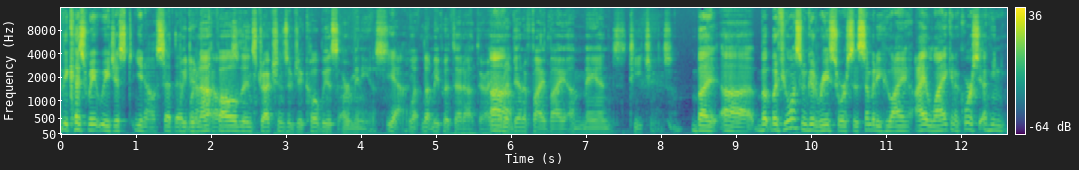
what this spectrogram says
because we, we just you know said that We do not Calvinists. follow the instructions of Jacobus Arminius. Yeah. Let, let me put that out there. I don't Uh, identify by a man's teachings. but uh, but but if you want some good resources, somebody who I, I like, and of course, I mean,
